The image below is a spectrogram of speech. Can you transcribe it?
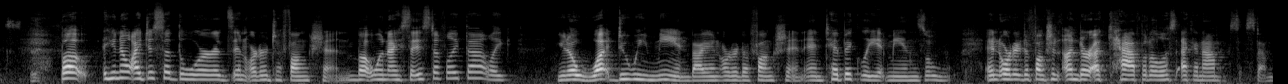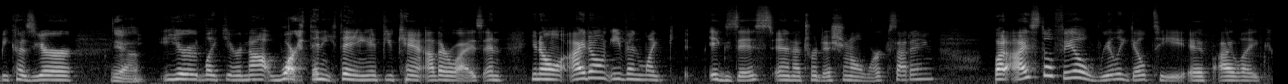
but you know I just said the words in order to function. But when I say stuff like that, like, you know, what do we mean by in order to function? And typically it means in order to function under a capitalist economic system because you're yeah. you're like you're not worth anything if you can't otherwise and you know i don't even like exist in a traditional work setting but i still feel really guilty if i like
